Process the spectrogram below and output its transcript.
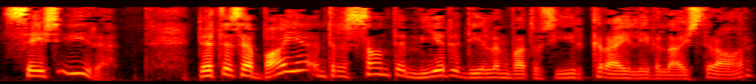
6 ure. Dit is 'n baie interessante mededeling wat ons hier kry, liewe luisteraar.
